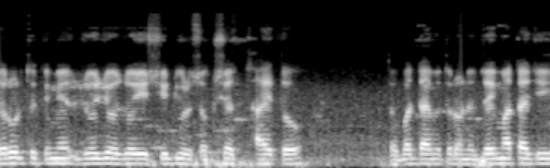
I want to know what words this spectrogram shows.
જરૂરથી તમે જોજો જો એ શિડ્યુલ સક્સેસ થાય તો. તો બધા મિત્રોને જય માતાજી,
